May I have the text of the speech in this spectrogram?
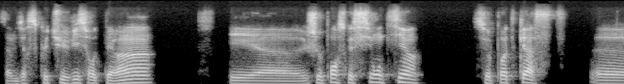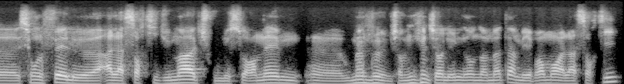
Ça veut dire ce que tu vis sur le terrain, Et euh, je pense que si on tient ce podcast, euh, si on le fait le, à la sortie du match ou le soir même, ou même, j'ai envie de dire le lendemain matin, mais vraiment à la sortie,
